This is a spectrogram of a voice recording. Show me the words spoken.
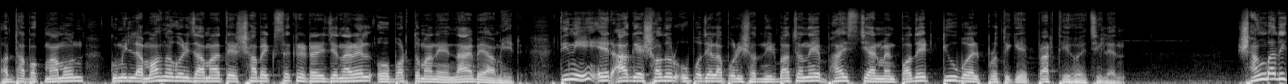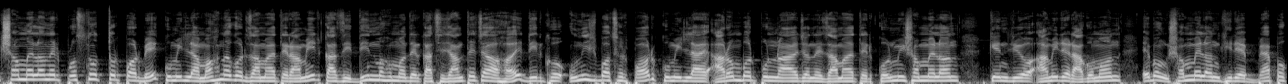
অধ্যাপক মামুন কুমিল্লা মহানগরী জামায়াতের সাবেক সেক্রেটারি জেনারেল ও বর্তমানে নায়েবে আমির। তিনি এর আগে সদর উপজেলা পরিষদ নির্বাচনে ভাইস চেয়ারম্যান পদে টিউবওয়েল প্রতীকে প্রার্থী হয়েছিলেন। সাংবাদিক সম্মেলনের প্রশ্নোত্তর পর্বে কুমিল্লা মহানগর জামায়াতের আমির কাজী দিন মোহাম্মদের কাছে জানতে চাওয়া হয়, দীর্ঘ ১৯ বছর পর কুমিল্লায় আড়ম্বরপূর্ণ আয়োজনে জামায়াতের কর্মী সম্মেলন, কেন্দ্রীয় আমিরের আগমন এবং সম্মেলন ঘিরে ব্যাপক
